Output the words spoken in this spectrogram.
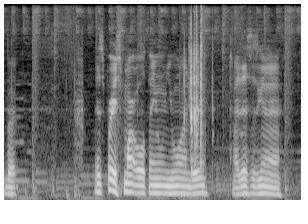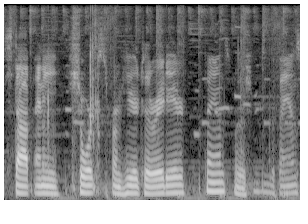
but it's a pretty smart little thing when you want to do. Like this is gonna stop any shorts from here to the radiator fans, the fans.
